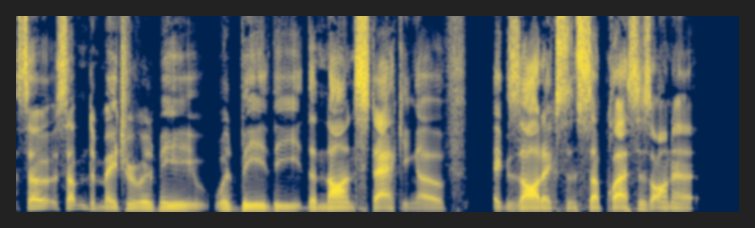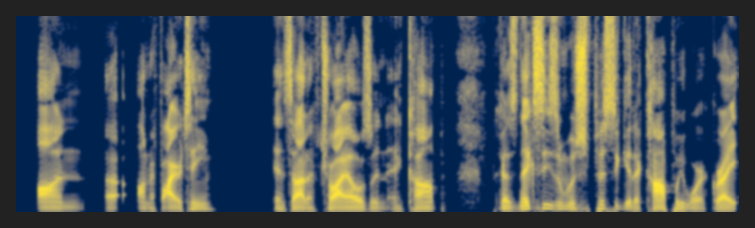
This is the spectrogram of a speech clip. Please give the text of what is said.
So something to major would be would be the the non stacking of exotics and subclasses on a on uh, on a fire team inside of trials and, and comp because next season we're supposed to get a comp we work right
